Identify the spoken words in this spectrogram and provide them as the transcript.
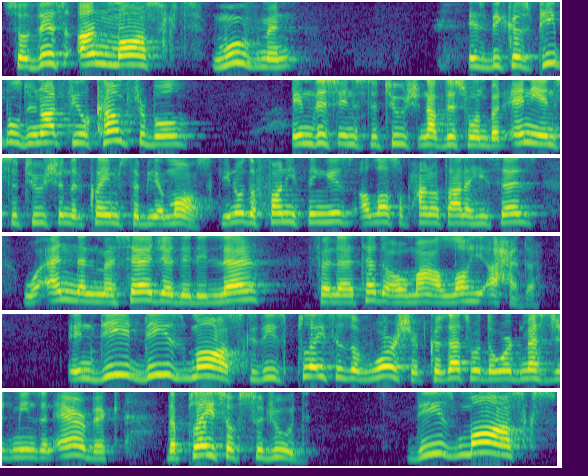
So this unmosqued movement is because people do not feel comfortable in this institution, not this one, but any institution that claims to be a mosque. You know, the funny thing is, Allah subhanahu wa ta'ala, He says, وَأَنَّ الْمَسَاجِدِ لِلَّهِ فَلَا تَدْعُوا مَعَ اللَّهِ أَحَدًا Indeed, these mosques, these places of worship, because that's what the word masjid means in Arabic, the place of sujood. These mosques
